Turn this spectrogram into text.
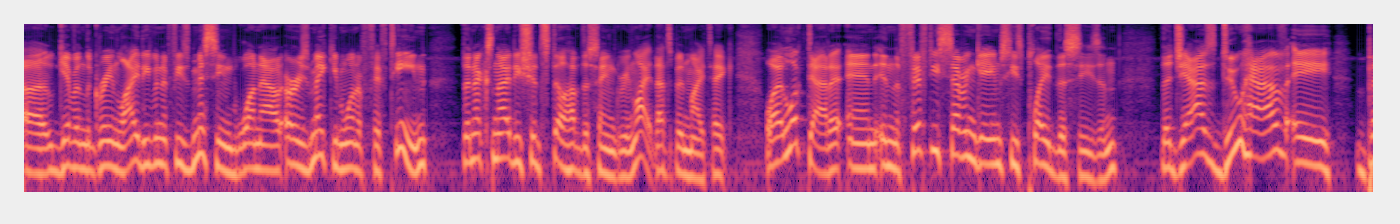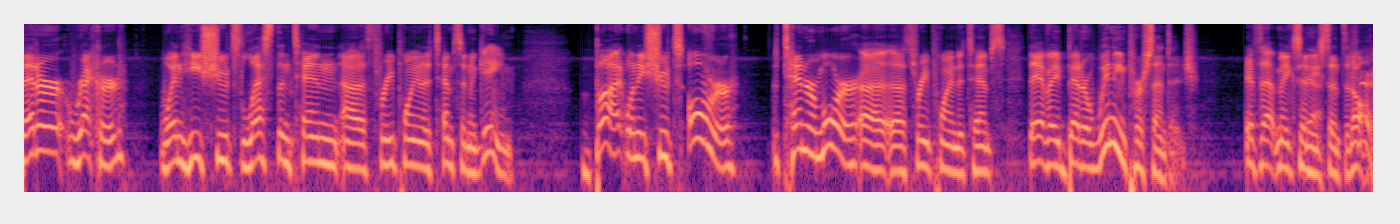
uh, given the green light, even if he's missing one out or he's making one of 15. The next night, he should still have the same green light. That's been my take. Well, I looked at it, and in the 57 games he's played this season, the Jazz do have a better record when he shoots less than 10 uh, three point attempts in a game. But when he shoots over 10 or more uh, uh, three point attempts, they have a better winning percentage, if that makes any sense at all.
